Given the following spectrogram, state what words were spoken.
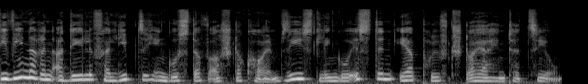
Die Wienerin Adele verliebt sich in Gustav aus Stockholm. Sie ist Linguistin, er prüft Steuerhinterziehung.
